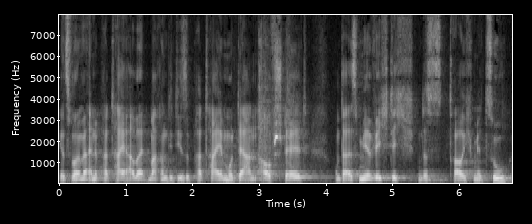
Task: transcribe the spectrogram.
Jetzt wollen wir eine Parteiarbeit machen, die diese Partei modern aufstellt und da ist mir wichtig, und das traue ich mir zu,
